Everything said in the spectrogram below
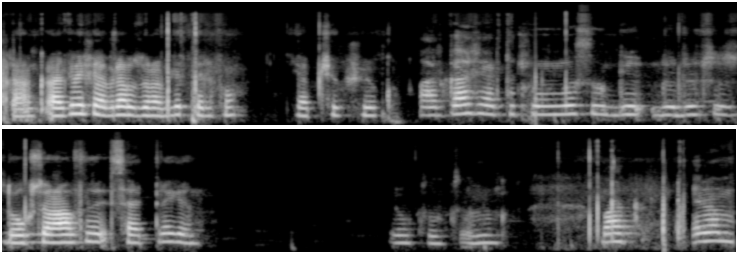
Kanka arkadaşlar biraz uzanabilir telefon. Yapacak bir şey yok. Arkadaşlar takımı nasıl gö- görürsünüz? 96 sertlere gel. Yok yok yok. Bak Eren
